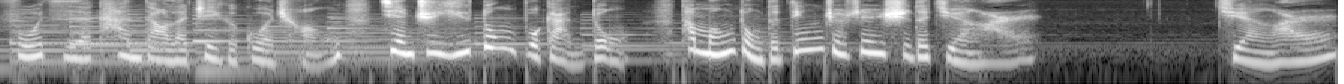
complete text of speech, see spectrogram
福子看到了这个过程，简直一动不敢动。他懵懂地盯着认识的卷儿。卷儿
